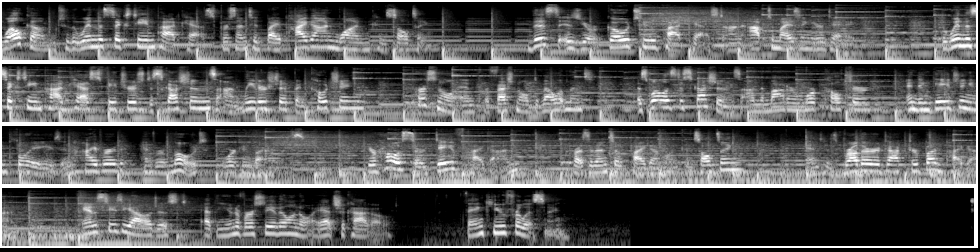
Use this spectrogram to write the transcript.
Welcome to the Win the 16 podcast presented by Pygon One Consulting. This is your go to podcast on optimizing your day. The Win the 16 podcast features discussions on leadership and coaching, personal and professional development, as well as discussions on the modern work culture and engaging employees in hybrid and remote work environments. Your hosts are Dave Pygon, president of Pygon One Consulting, and his brother, Dr. Bud Pygon anesthesiologist at the University of Illinois at Chicago. Thank you for listening.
